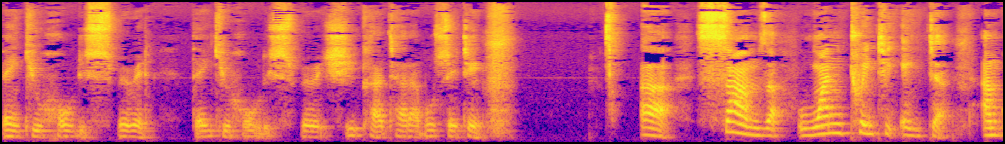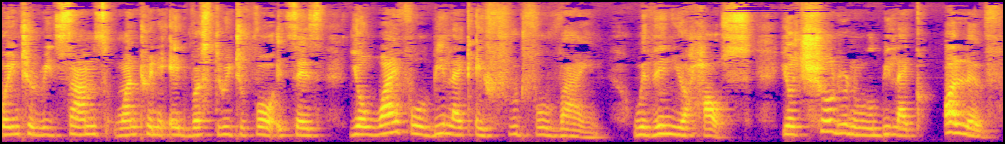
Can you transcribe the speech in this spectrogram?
Thank you, Holy Spirit. Thank you, Holy Spirit. Uh, Psalms 128. I'm going to read Psalms 128, verse 3 to 4. It says, Your wife will be like a fruitful vine within your house. Your children will be like olive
